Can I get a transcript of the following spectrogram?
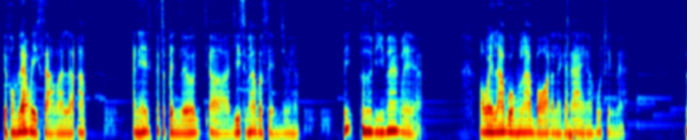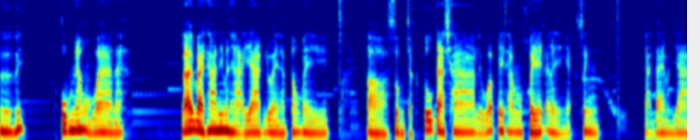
เดี๋ยวผมแลกไปอีกสามอันแล้วอัพอันนี้ก็จะเป็นแล้วเอ่อยี่สิบห้าเปอร์เซ็นต์ใช่ไหมครับ ฮ้ยเออดีมากเลยอะเอาไว้ล่าบวงล่าบอสอะไรก็ได้นะ พูดถึงนะ เออเฮ้ยคุ้มนะผมว่านะ แล้วไอ้ใบท่านี่มันหายากด้วยนะครับ ต้องไปเอ่อสุ่มจากตู้กาชา หรือว่าไปทำเควสอะไรอย่างเงี้ย ซึ่งการได้มันยาก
